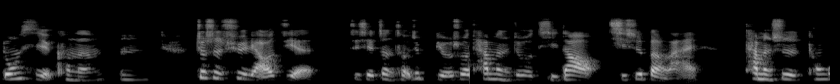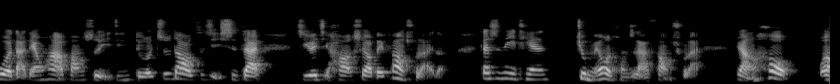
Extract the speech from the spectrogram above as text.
东西可能嗯，就是去了解这些政策。就比如说，他们就提到，其实本来他们是通过打电话方式已经得知到自己是在几月几号是要被放出来的，但是那天就没有通知他放出来，然后。呃，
